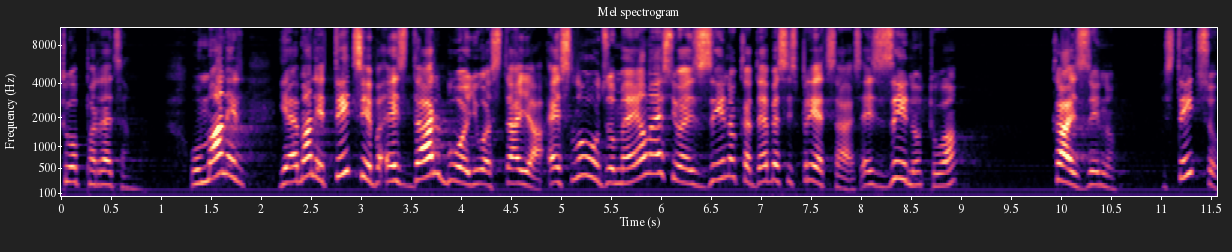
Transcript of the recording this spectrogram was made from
to par redzamu. Un man ir Ja man ir ticība, es darbojos tajā. Es lūdzu mēlēs, jo es zinu, ka debesis priecājas. Es zinu to. Kā es zinu? Es ticu,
